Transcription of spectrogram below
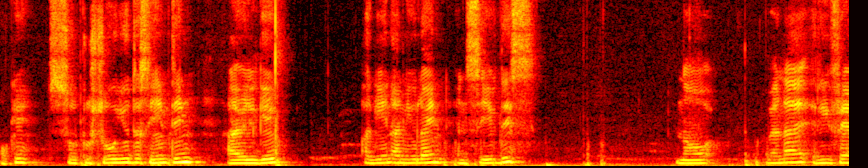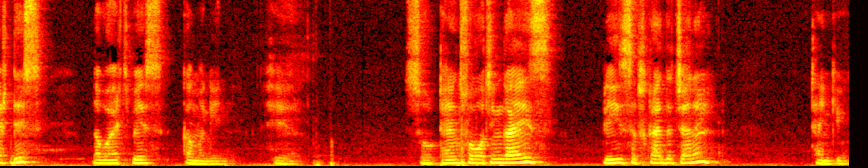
Okay so to show you the same thing I will give again a new line and save this. Now when I refresh this the white space come again here. So thanks for watching guys. Please subscribe the channel. Thank you.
